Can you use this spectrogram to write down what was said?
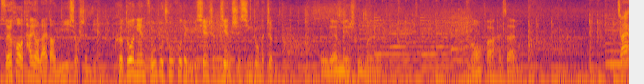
随后他又来到于义秀身边，可多年足不出户的于先生坚持心中的正义。五年没出门，王法还在吗？在。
